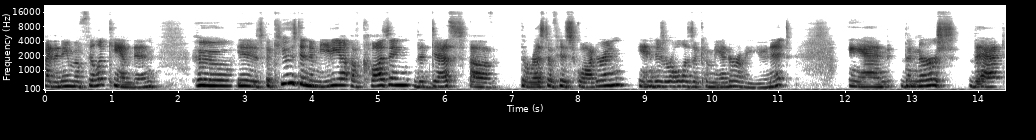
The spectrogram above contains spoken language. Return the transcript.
by the name of philip camden who is accused in the media of causing the deaths of the rest of his squadron in his role as a commander of a unit. And the nurse that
